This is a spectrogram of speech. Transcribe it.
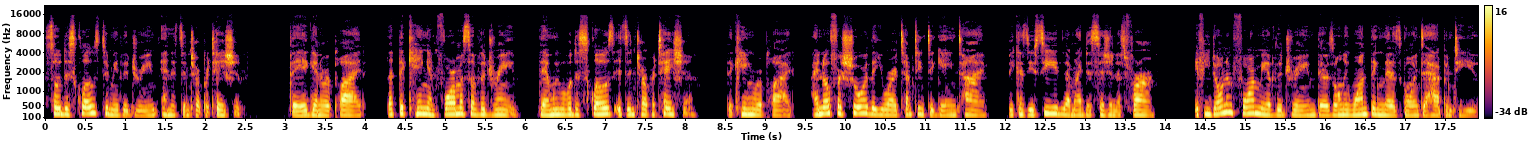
So disclose to me the dream and its interpretation. They again replied, Let the king inform us of the dream, then we will disclose its interpretation. The king replied, I know for sure that you are attempting to gain time, because you see that my decision is firm. If you don't inform me of the dream, there is only one thing that is going to happen to you.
